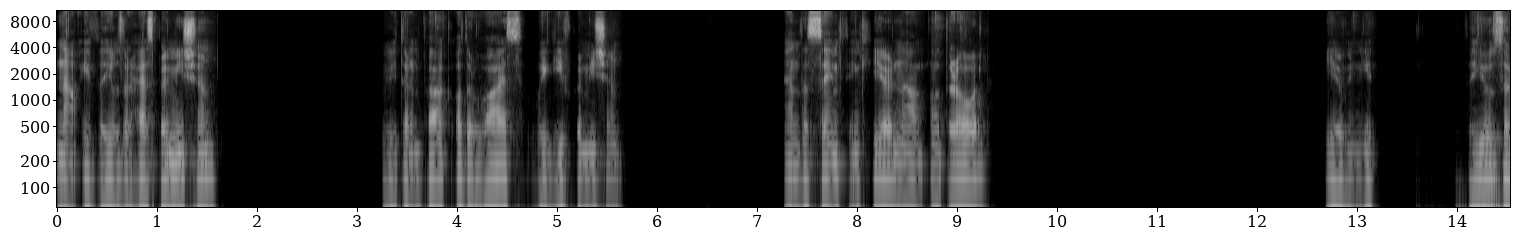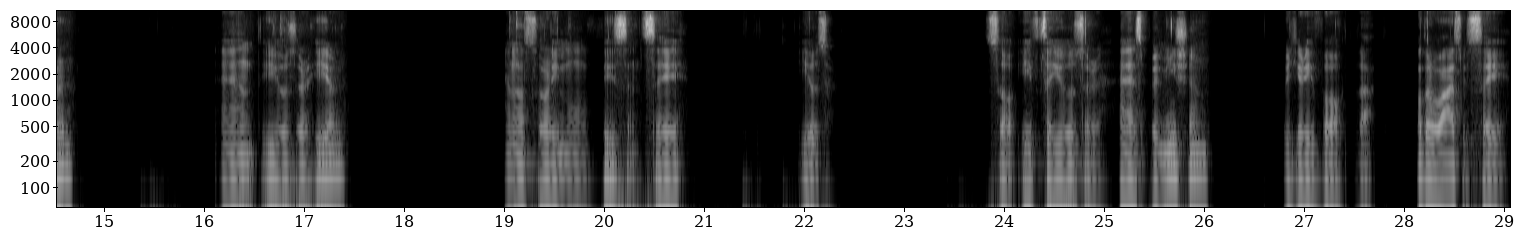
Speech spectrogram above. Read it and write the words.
Now, if the user has permission, we return back, otherwise we give permission. And the same thing here, now not role. Here we need the user and the user here. And also remove this and say user. So if the user has permission, we revoke that. Otherwise, we say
